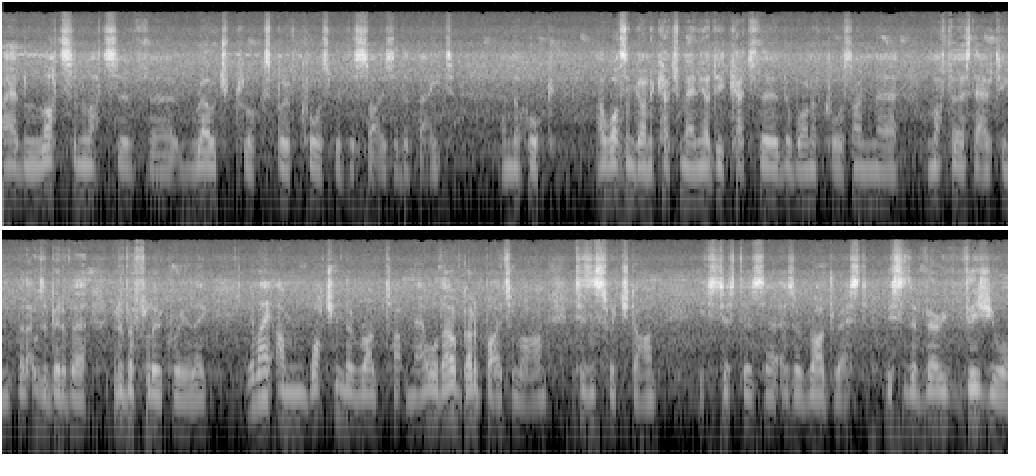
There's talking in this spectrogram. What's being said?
I had lots and lots of uh, roach plucks, but of course with the size of the bait and the hook, I wasn't going to catch many. I did catch the, the one, of course, on, uh, my first outing, but that was a bit of a bit of a fluke, really. Anyway, I'm watching the rod top now. Although I've got a bite alarm, it isn't switched on. It's just as a, as a rod rest. This is a very visual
